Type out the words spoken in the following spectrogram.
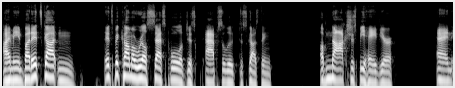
I mean, but it's gotten, it's become a real cesspool of just absolute disgusting, obnoxious behavior. And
